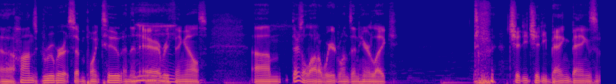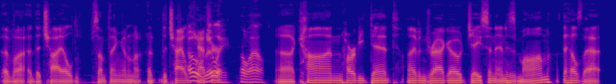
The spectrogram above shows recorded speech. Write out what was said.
uh, Hans Gruber at seven point two, and then everything else. Um, there's a lot of weird ones in here, like Chitty Chitty Bang Bangs of uh, the child something. I don't know uh, the child Oh, catcher. really? Oh, wow. Uh, Khan, Harvey Dent, Ivan Drago, Jason and his mom. What the hell's that?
